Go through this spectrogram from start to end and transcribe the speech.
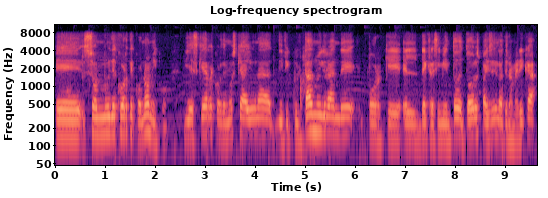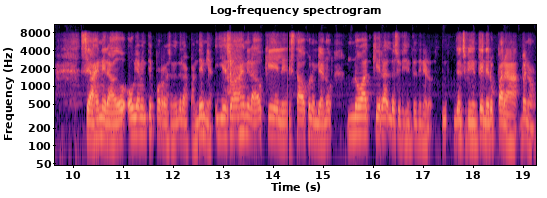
eh, son muy de corte económico. Y es que recordemos que hay una dificultad muy grande porque el decrecimiento de todos los países de Latinoamérica se ha generado obviamente por razones de la pandemia y eso ha generado que el Estado colombiano no adquiera lo suficiente dinero, el suficiente dinero para, bueno,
